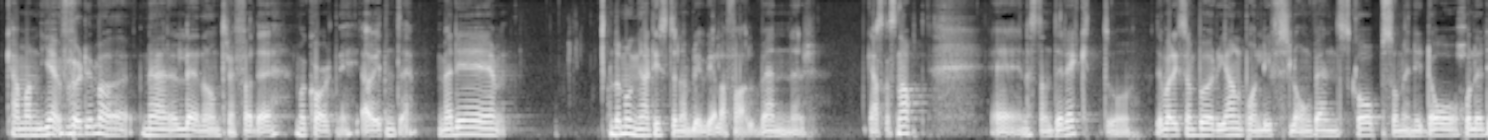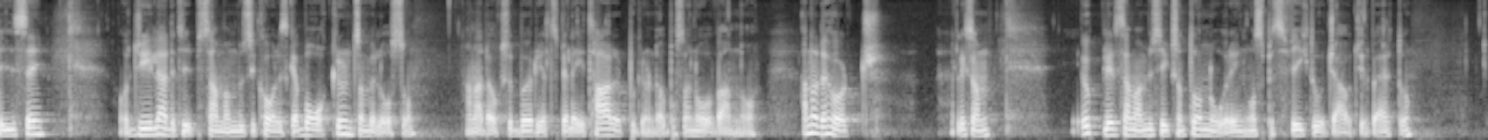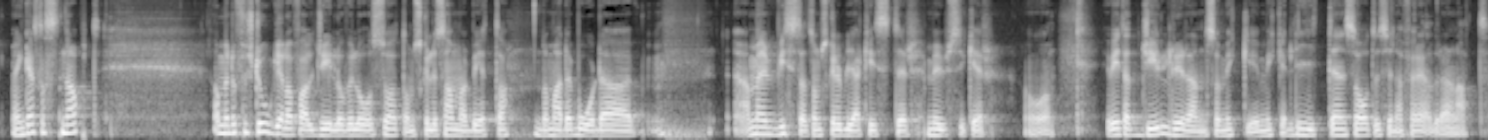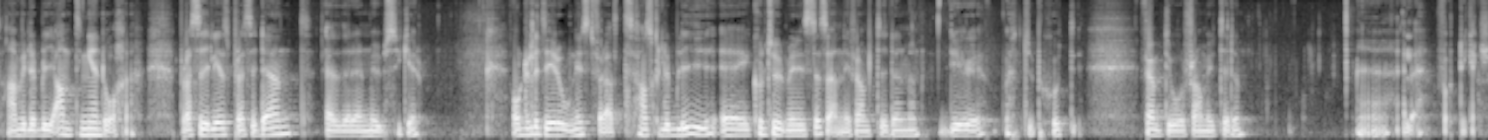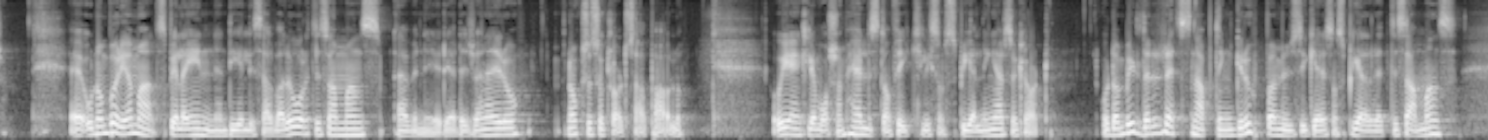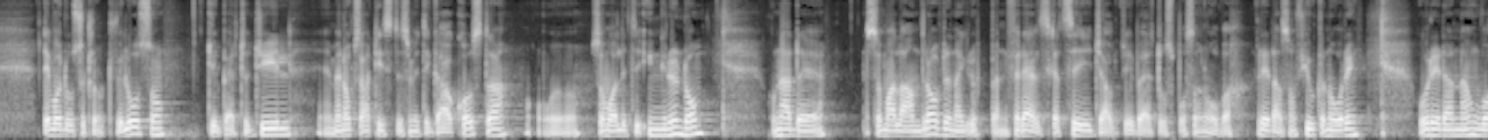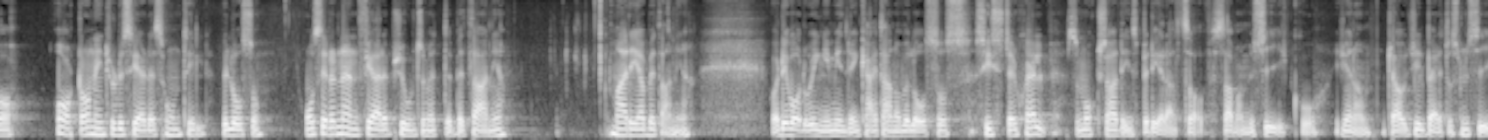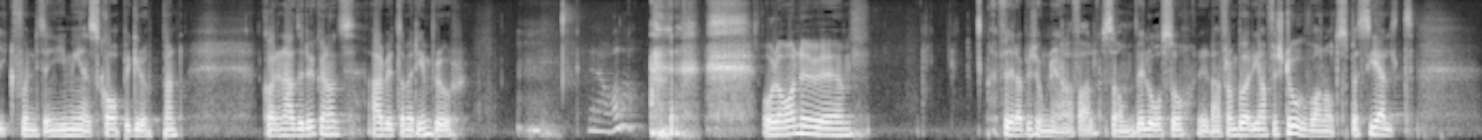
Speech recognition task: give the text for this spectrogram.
Kan man jämföra det med när Lennon träffade McCartney? Jag vet inte. Men det, de unga artisterna blev i alla fall vänner ganska snabbt. Eh, nästan direkt. Och det var liksom början på en livslång vänskap som än idag håller i sig. Och Jill hade typ samma musikaliska bakgrund som Veloso. Han hade också börjat spela gitarr på grund av bossanovan och han hade hört, liksom, upplevt samma musik som tonåring och specifikt då Joao Gilberto. Men ganska snabbt, ja men då förstod i alla fall Jill och Veloso att de skulle samarbeta. De hade båda, ja men visste att de skulle bli artister, musiker. Och Jag vet att Jill redan så mycket, mycket liten sa till sina föräldrar att han ville bli antingen då Brasiliens president eller en musiker. Och det är lite ironiskt för att han skulle bli eh, kulturminister sen i framtiden men det är typ 70, 50 år fram i tiden. Eh, eller 40 kanske. Eh, och de börjar med att spela in en del i Salvador tillsammans, även i Rio de Janeiro, men också såklart Sao Paulo. Och egentligen var som helst, de fick liksom spelningar såklart. Och de bildade rätt snabbt en grupp av musiker som spelade tillsammans. Det var då såklart Veloso, Gilberto Gil, eh, men också artister som heter Gao Costa, och, som var lite yngre än dem. Hon hade, som alla andra av den här gruppen, förälskat sig i Jao Gilbertos bossanova redan som 14-åring. Och redan när hon var 18 introducerades hon till Veloso. Och sedan en fjärde person som hette Betania. Maria Betania. Och det var då ingen mindre än Caetano Velosos syster själv som också hade inspirerats av samma musik och genom Jao Gilbertos musik funnit en gemenskap i gruppen. Karin, hade du kunnat arbeta med din bror? Ja då. och de var nu eh, fyra personer i alla fall som Veloso redan från början förstod var något speciellt.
